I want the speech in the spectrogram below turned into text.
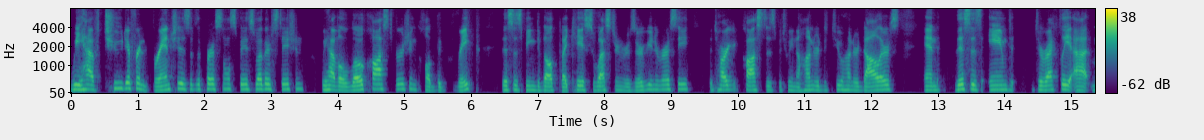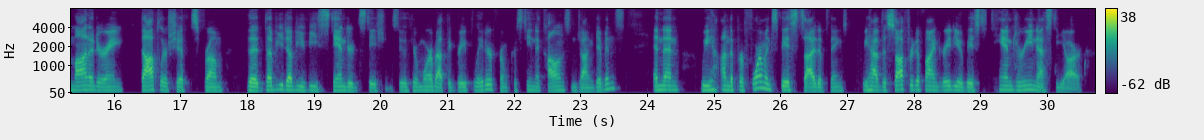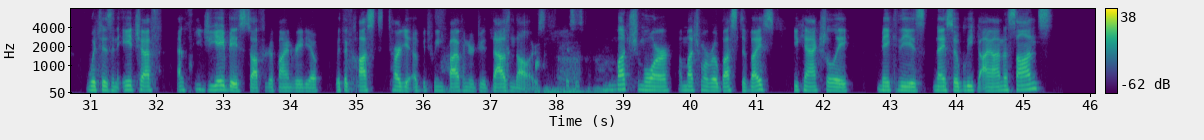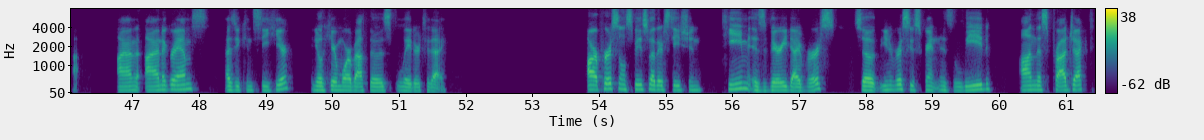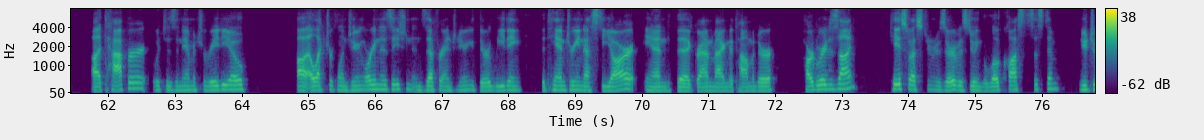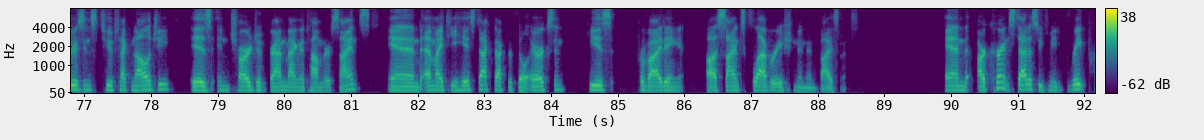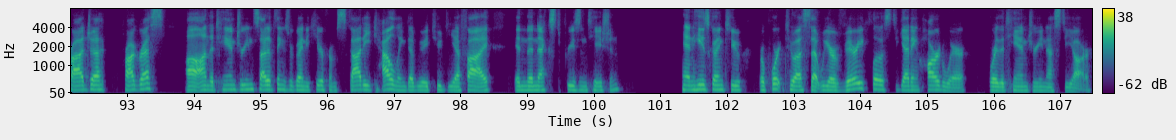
We have two different branches of the personal space weather station. We have a low cost version called the GRAPE. This is being developed by Case Western Reserve University. The target cost is between 100 to $200. And this is aimed directly at monitoring Doppler shifts from the WWV standard station. So you'll hear more about the grape later from Kristina Collins and John Gibbons. And then we, on the performance based side of things, we have the software defined radio based Tangerine SDR, which is an HF FPGA based software defined radio with a cost target of between 500 to $1,000. This is much more, a much more robust device. You can actually make these nice oblique ionosons ion, ionograms, as you can see here. And you'll hear more about those later today. Our personal space weather station team is very diverse. So the University of Scranton is the lead on this project. Uh, TAPR, which is an amateur radio uh, electrical engineering organization, and Zephyr Engineering, they're leading the Tangerine SDR and the ground magnetometer hardware design. Case Western Reserve is doing the low cost system, New Jersey Institute of Technology is in charge of ground magnetometer science, and MIT Haystack, Dr. Phil Erickson, he's providing uh, science collaboration and advisement. And our current status, we've made great project progress. Uh, on the tangerine side of things, we're going to hear from Scotty Cowling, WA2DFI, in the next presentation. And he's going to report to us that we are very close to getting hardware or the Tangerine SDR.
